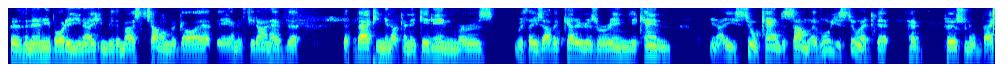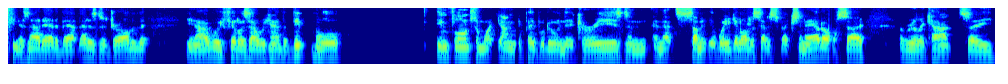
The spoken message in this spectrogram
better than anybody. You know, you can be the most talented guy out there, and if you don't have the the backing, you're not going to get in. Whereas with these other categories we're in, you can, you know, you still can to some level. You still have to have personal backing. There's no doubt about that as a driver. But you know, we feel as though we can have a bit more influence on what younger people do in their careers, and and that's something that we get a lot of satisfaction out of. So I really can't see.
